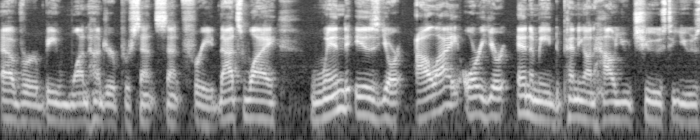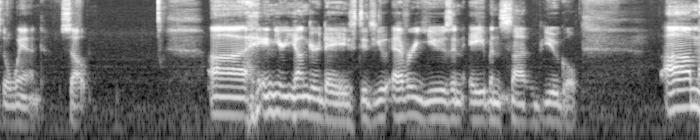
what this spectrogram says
ever be 100% scent free. That's why wind is your ally or your enemy, depending on how you choose to use the wind. So, uh, in your younger days, did you ever use an Abe and Son bugle? Um,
